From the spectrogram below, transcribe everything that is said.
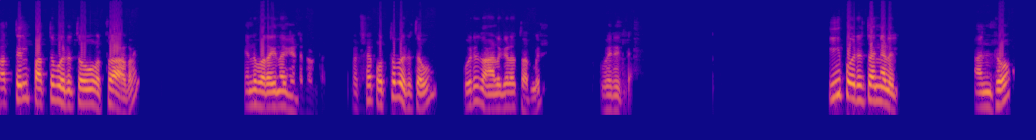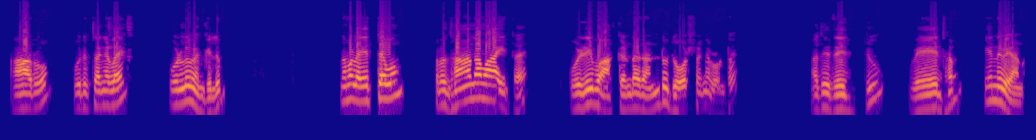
പത്തിൽ പത്ത് പൊരുത്തവും ഒത്തതാണ് എന്ന് പറയുന്നത് കേട്ടിട്ടുണ്ട്. പക്ഷെ പത്ത് പൊരുത്തവും ഒരു നാളുകളെ തമ്മിൽ വരില്ല. ഈ പൊരുത്തങ്ങളിൽ അഞ്ചോ ആറോ പൊരുത്തങ്ങളെ ഉള്ളുവെങ്കിലും നമ്മൾ ഏറ്റവും പ്രധാനമായിട്ട് ഒഴിവാക്കേണ്ട രണ്ട് ദോഷങ്ങളുണ്ട്. അത് രജ്ജു വേദം എന്നിവയാണ്.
